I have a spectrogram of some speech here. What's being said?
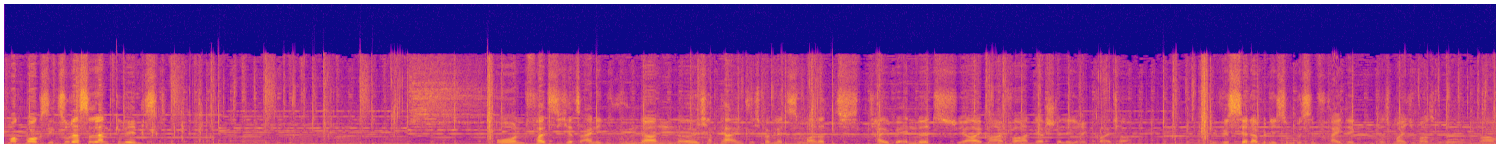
Schmockmock, sieh zu, dass du Land gewinnst. Und falls sich jetzt einige wundern, äh, ich habe ja eigentlich beim letzten Mal das Teil beendet. Ja, ich mache einfach an der Stelle direkt weiter. Ihr wisst ja, da bin ich so ein bisschen freidenkend. Das mache ich immer so nach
